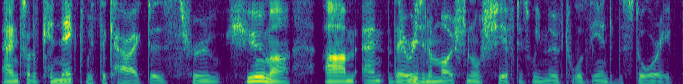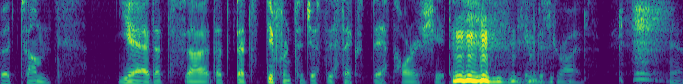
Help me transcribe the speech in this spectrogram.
and sort of connect with the characters through humour. Um, and there is an emotional shift as we move towards the end of the story. But um, yeah, that's uh, that, that's different to just the sex, death, horror shit as Tim describes. Yeah.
